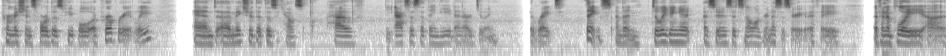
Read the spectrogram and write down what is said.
permissions for those people appropriately, and uh, make sure that those accounts have the access that they need and are doing the right things. And then deleting it as soon as it's no longer necessary. If a if an employee uh,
